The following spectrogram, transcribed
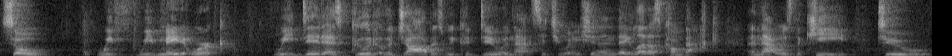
so we we made it work. We did as good of a job as we could do in that situation, and they let us come back, and that was the key to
